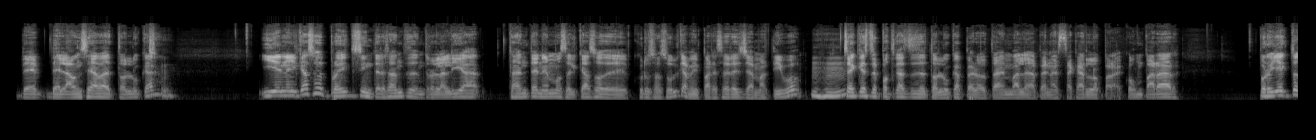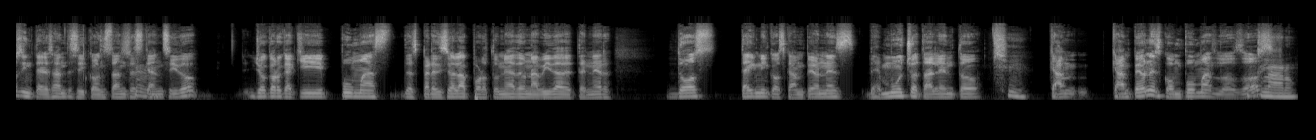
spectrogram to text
de- de la onceava de Toluca. Sí. Y en el caso de proyectos interesantes dentro de la liga, también tenemos el caso de Cruz Azul, que a mi parecer es llamativo. Sé que este podcast es de Toluca, pero también vale la pena destacarlo para comparar proyectos interesantes y constantes Sí. que han sido. Yo creo que aquí Pumas desperdició la oportunidad de una vida de tener dos técnicos campeones de mucho talento, Sí, cam- campeones con Pumas los dos. claro.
